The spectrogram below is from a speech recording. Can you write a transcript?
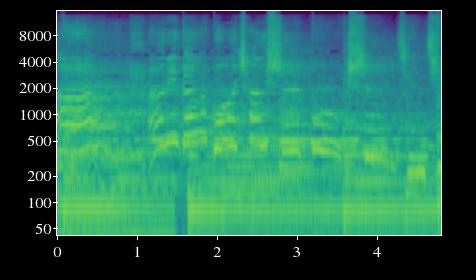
爱，而你的过程是不是渐渐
